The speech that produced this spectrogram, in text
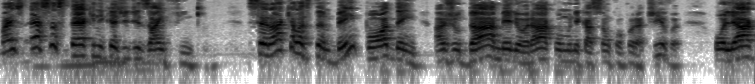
Mas essas técnicas de design thinking, será que elas também podem ajudar a melhorar a comunicação corporativa? Olhar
